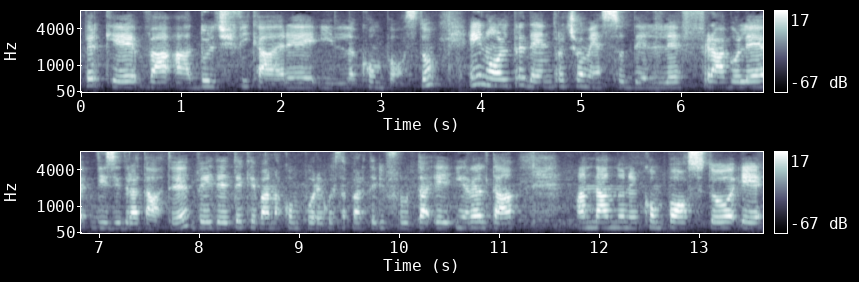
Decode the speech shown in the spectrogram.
perché va a dolcificare il composto. E inoltre dentro ci ho messo delle fragole disidratate vedete che vanno a comporre questa parte di frutta e in realtà andando nel composto e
